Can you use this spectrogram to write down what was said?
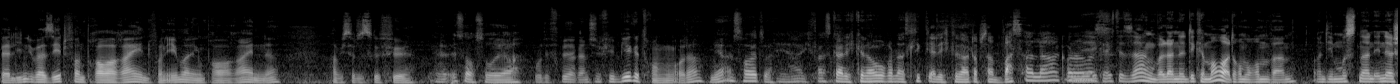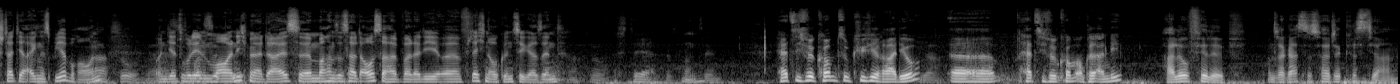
Berlin übersät von Brauereien, von ehemaligen Brauereien, ne? Habe ich so das Gefühl. Ja, ist auch so, ja. Wurde früher ganz schön viel Bier getrunken, oder? Mehr als heute. Ja, ich weiß gar nicht genau, woran das liegt, ehrlich gesagt. Ob es am Wasser lag oder Nee, was? kann ich dir sagen, weil da eine dicke Mauer drumherum war. Und die mussten dann in der Stadt ihr eigenes Bier brauen. Ach so. ja, Und jetzt, wo die Mauer nicht mehr da ist, äh, machen sie es halt außerhalb, weil da die äh, Flächen auch günstiger sind. Ach so, Verstehe. das macht Sinn. Herzlich willkommen zum Küchenradio. Äh, herzlich willkommen, Onkel Andi. Hallo Philipp. Unser Gast ist heute Christian.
